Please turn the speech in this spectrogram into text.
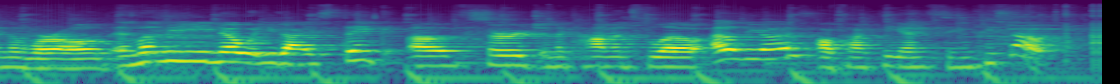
in the world. And let me know what you guys think of Surge in the comments below. I love you guys. I'll talk to you again soon. Peace out.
